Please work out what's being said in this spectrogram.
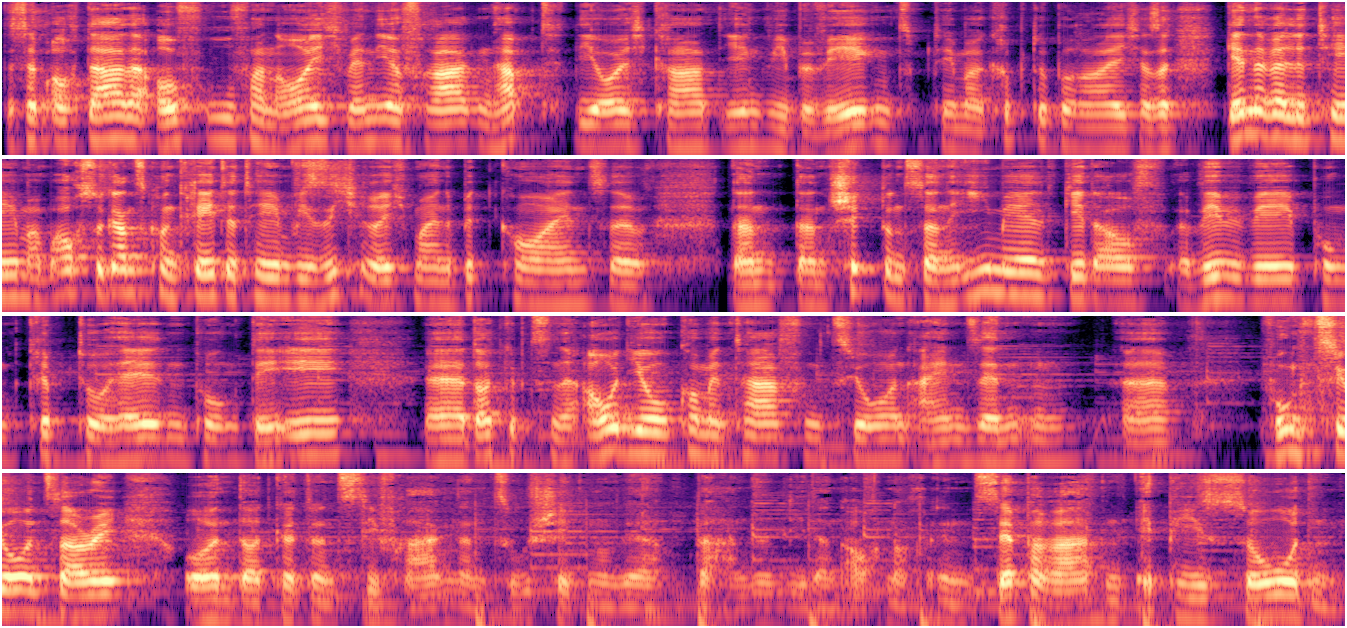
Deshalb auch da der Aufruf an euch, wenn ihr Fragen habt, die euch gerade irgendwie bewegen zum Thema Kryptobereich, also generelle Themen, aber auch so ganz konkrete Themen, wie sichere ich meine Bitcoins, äh, dann, dann schickt uns da eine E-Mail, geht auf www.kryptohelden.de. Äh, dort gibt's eine Audiokommentarfunktion einsenden. Äh, Funktion, sorry. Und dort könnt ihr uns die Fragen dann zuschicken und wir behandeln die dann auch noch in separaten Episoden.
